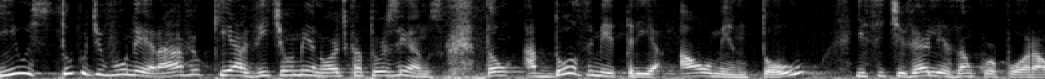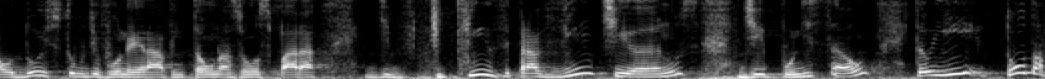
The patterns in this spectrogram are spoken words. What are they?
e o estupro de vulnerável, que é a vítima menor de 14 anos. Então, a dosimetria aumentou, e se tiver lesão corporal do estupro de vulnerável, então nós vamos para de, de 15 para 20 anos de punição. Então, e toda a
